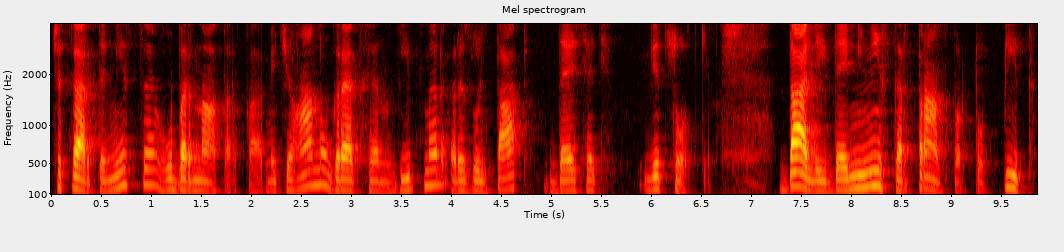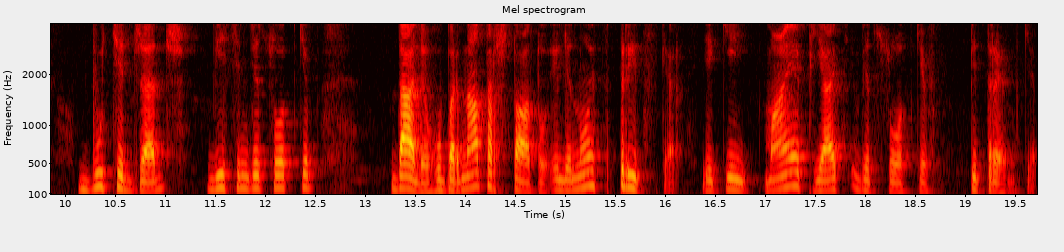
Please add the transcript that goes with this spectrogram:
Четверте місце губернаторка Мічигану Гретхен Вітмер, результат 10%. Далі йде міністр транспорту Піт Бутіджедж 8%. Далі губернатор штату Іллінойс Пріцкер, який має 5% підтримки.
